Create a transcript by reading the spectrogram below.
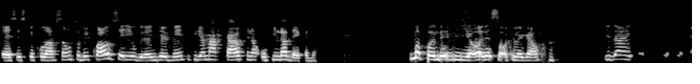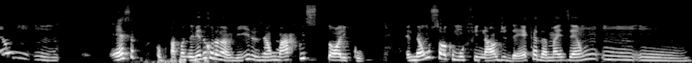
essa especulação sobre qual seria o grande evento que iria marcar o, final, o fim da década. Uma pandemia, olha só que legal. E daí é um, um, essa a pandemia do coronavírus é um marco histórico. É não só como final de década, mas é um, um, um,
